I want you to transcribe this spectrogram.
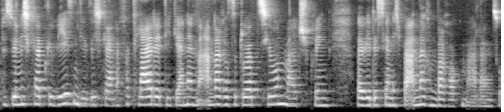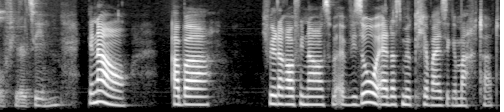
Persönlichkeit gewesen, die sich gerne verkleidet, die gerne in eine andere Situation mal springt, weil wir das ja nicht bei anderen Barockmalern so viel sehen. Genau, aber ich will darauf hinaus, wieso er das möglicherweise gemacht hat.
